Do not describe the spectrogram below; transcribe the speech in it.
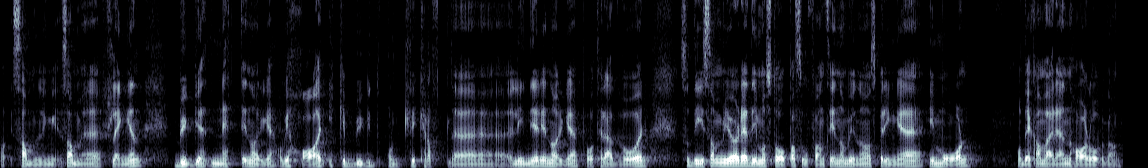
på samme slengen bygge nett i Norge. Og vi har ikke bygd ordentlige kraftlinjer i Norge på 30 år. Så de som gjør det, de må stå opp av sofaen sin og begynne å springe i morgen. Og det kan være en hard overgang.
